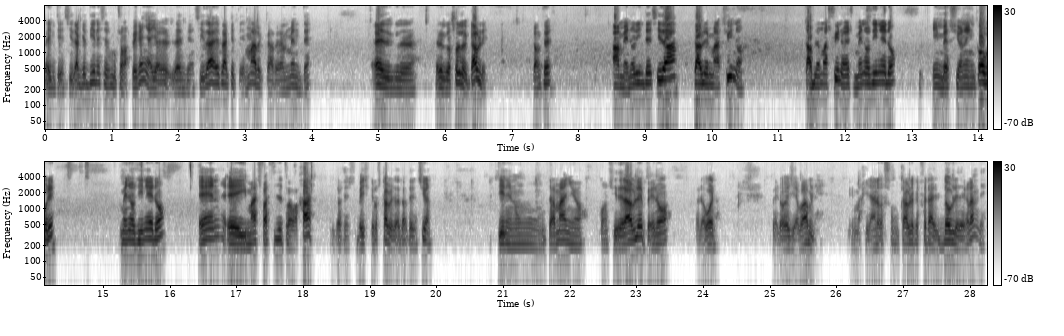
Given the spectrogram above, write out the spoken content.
la intensidad que tienes es mucho más pequeña y la intensidad es la que te marca realmente el, grosor del cable. Entonces, a menor intensidad, cable más fino. Cable más fino es menos dinero, inversión en cobre, menos dinero en, eh, y más fácil de trabajar. Entonces, veis que los cables de alta tensión tienen un tamaño considerable, pero, pero bueno, pero es llevable. Imaginaros un cable que fuera el doble de grande.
